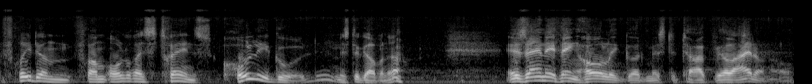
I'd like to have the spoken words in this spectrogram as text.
freedom from all restraints wholly good, Mr. Governor? Is anything wholly good, Mr. Tocqueville? I don't know.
